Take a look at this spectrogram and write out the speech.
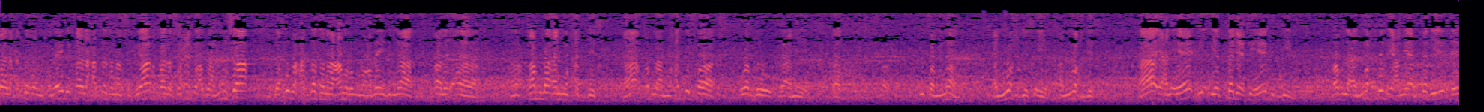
قال حدثنا حميدي قال حدثنا سفيان قال سمعت أبا موسى يقول حدثنا عمرو بن عبيد الله قال آه قبل أن يحدث. ها؟ قبل أن يحدث فوضوا يعني يفهم من ان يحدث إيه؟ ان يحدث ها يعني إيه؟ يبتدع في إيه؟ في الدين. قبل أن يحدث يعني يبتدئ إيه؟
